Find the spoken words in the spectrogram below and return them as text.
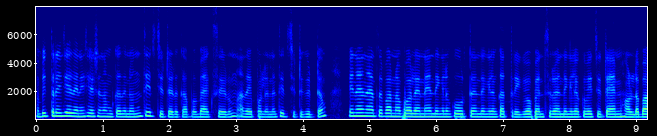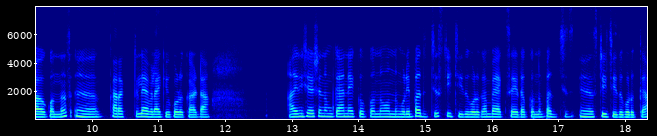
അപ്പോൾ ഇത്രയും ചെയ്തതിന് ശേഷം നമുക്കതിനൊന്ന് തിരിച്ചിട്ടെടുക്കാം. അപ്പോൾ ബാക്ക് സൈഡും അതേപോലെ തന്നെ തിരിച്ചിട്ട് കിട്ടും. പിന്നെ നേരത്തെ പറഞ്ഞ പോലെ തന്നെ എന്തെങ്കിലും കൂർത്ത് എന്തെങ്കിലും കത്രികയോ പെൻസിലോ എന്തെങ്കിലുമൊക്കെ വെച്ചിട്ട് ആം ഹോളിന്റെ ഭാഗമൊക്കെ ഒന്ന് കറക്റ്റ് ലെവലാക്കി കൊടുക്കാം കേട്ടോ. അതിനുശേഷം നമുക്ക് ആ നെക്കൊക്കെ ഒന്ന് ഒന്നും കൂടി പതിച്ച് സ്റ്റിച്ച് ചെയ്ത് കൊടുക്കാം. ബാക്ക് സൈഡൊക്കെ ഒന്ന് പതിച്ച് സ്റ്റിച്ച് ചെയ്ത് കൊടുക്കുക.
